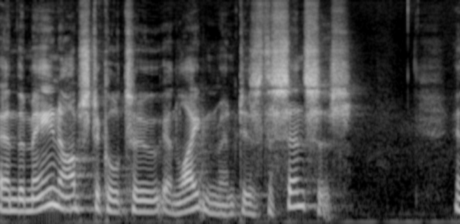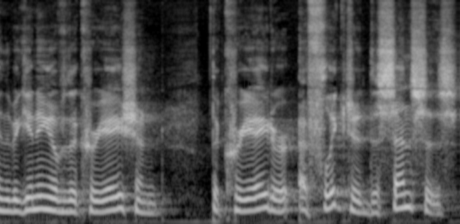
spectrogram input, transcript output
And the main obstacle to enlightenment is the senses. In the beginning of the creation, the Creator afflicted the senses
